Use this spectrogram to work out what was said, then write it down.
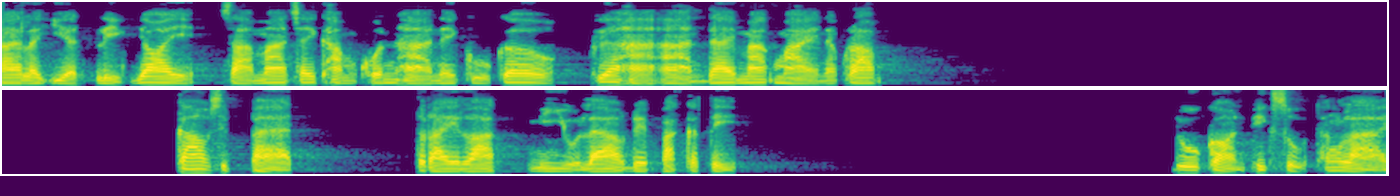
รายละเอียดปลีกย่อย สามารถใช้คำค้นหาใน Google เพื่อหาอ่านได้มากมายนะครับ 98. ไตรลักษณ์มีอยู่แล้วโดยปกติ ดูก่อนภิกษุทั้งหลาย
